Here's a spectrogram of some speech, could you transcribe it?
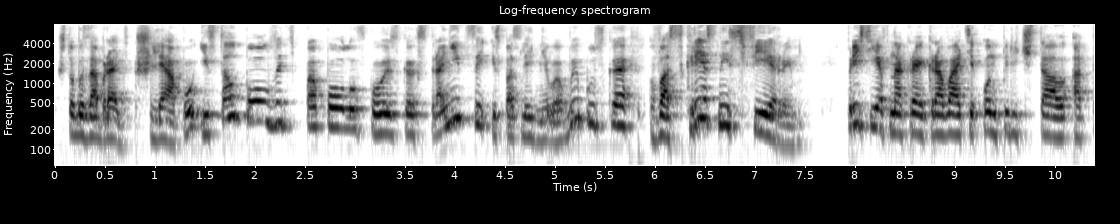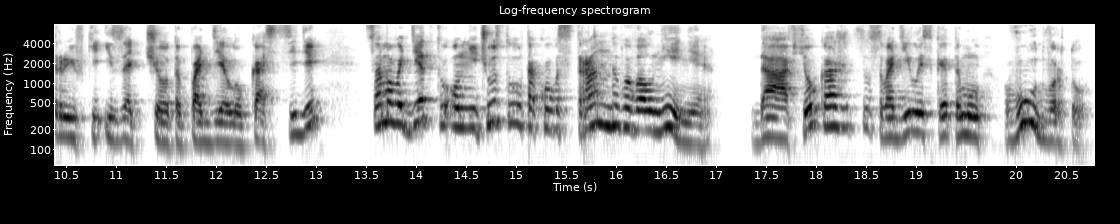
чтобы забрать шляпу и стал ползать по полу в поисках страницы из последнего выпуска «Воскресной сферы». Присев на край кровати, он перечитал отрывки из отчета по делу Кассиди. С самого детства он не чувствовал такого странного волнения. Да, все, кажется, сводилось к этому Вудворту.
